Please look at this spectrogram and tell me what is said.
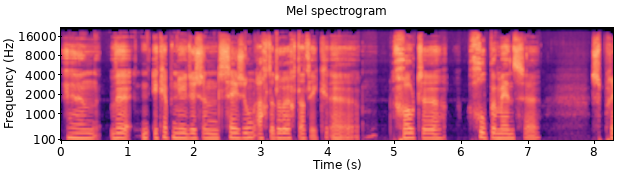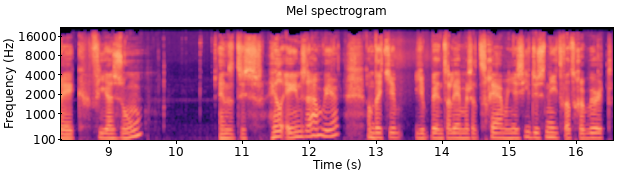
En we, ik heb nu dus een seizoen achter de rug dat ik eh, grote groepen mensen spreek via Zoom. En het is heel eenzaam weer, omdat je, je bent alleen met het scherm en je ziet dus niet wat gebeurt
